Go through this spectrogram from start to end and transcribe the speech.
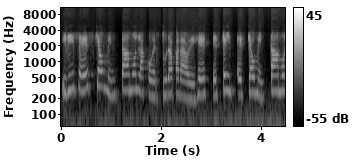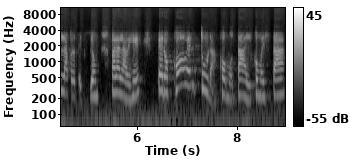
y dice es que aumentamos la cobertura para vejez, es que, es que aumentamos la protección para la vejez, pero cobertura como tal, como está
